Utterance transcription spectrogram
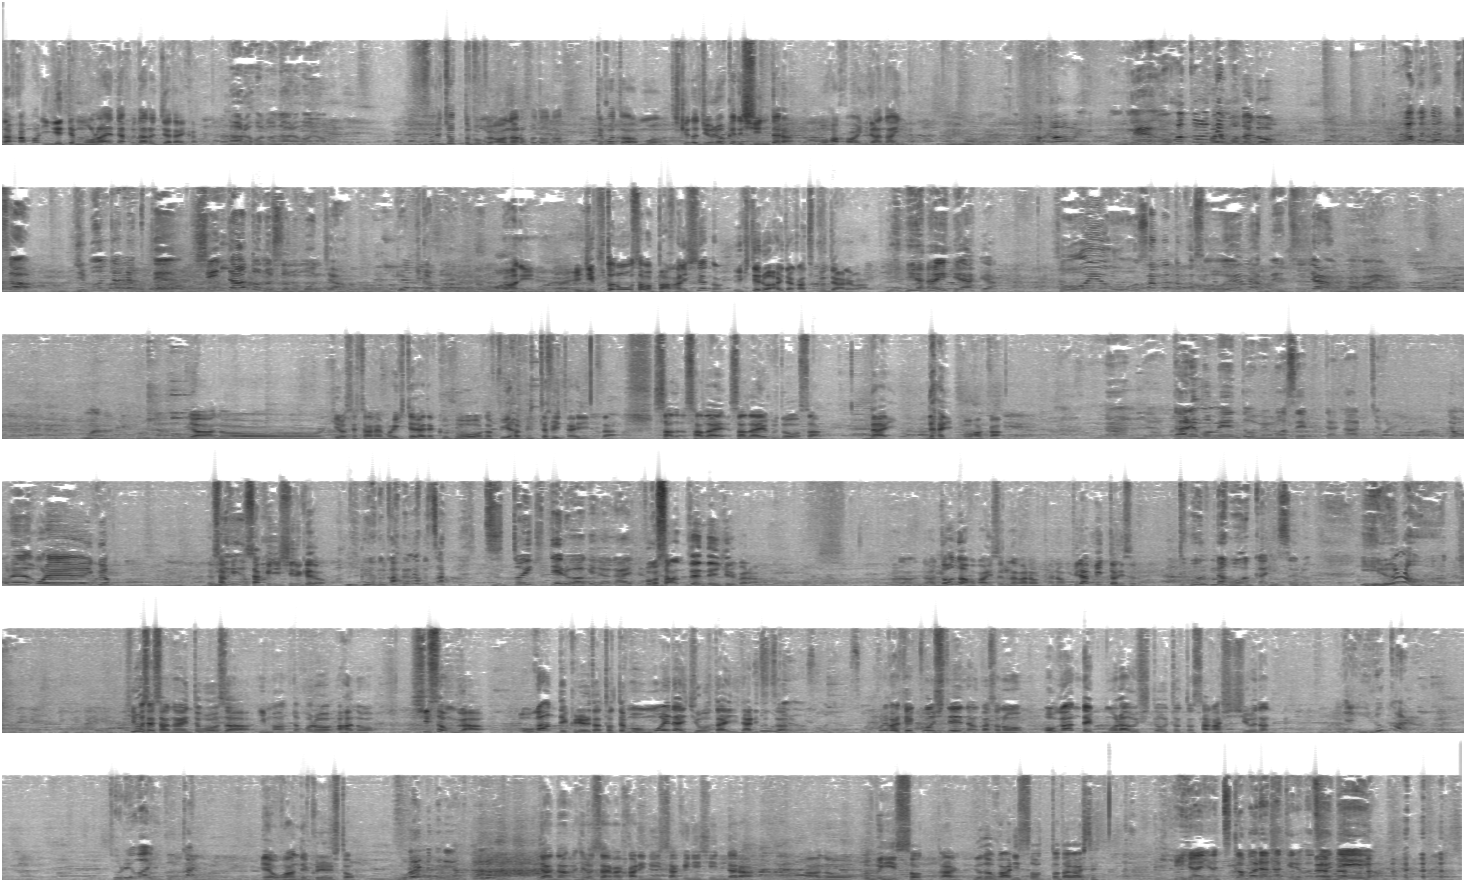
仲間に入れてもらえなくなるんじゃないか。なるほどなるほどそれちょっと僕あなるほどなってことはもう地球の重力圏で死んだらお墓はいらないんだ。お墓はねお墓はでも問題どうお墓だってさ自分じゃなくて死んだ後の人のもんじゃん。どっちかという何？エジプトの王様バカにしてんの？生きてる間がつくんだよあれはといやいやいやそういう王様とかそういうのは別じゃんもはやまあ、いやあのー広瀬さなえも生きてる間クフ王のピラミッドみたいにさささなえさなえ不動産。ない。ないお墓。いなんだよ。誰も面倒見ませんみたいなのあるじゃん。や俺俺行くよ。先先に死ぬけど。ずっと生きてるわけじゃないじゃん。僕3000年生きるから。どんなお墓にする？のかあのあのピラミッドにする？どんなお墓にする？いるの？お墓広瀬さなえのところさ今のところあの子孫が拝んでくれるとはとても思えない状態になりつつある。これから結婚してなんかその拝んでもらう人をちょっと探し中なんだよね。いやいるから。それはいるから。え拝んでくれる人？覚えてくれなくていいの。じゃあな広瀬さんが仮に先に死んだらあの海にそっあ淀川にそっと流して。いやいや捕まらなければそれでいいよ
